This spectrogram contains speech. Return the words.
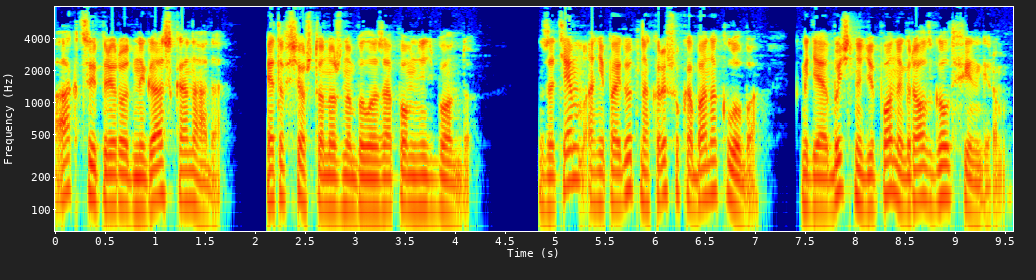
Акции «Природный газ Канада». Это все, что нужно было запомнить Бонду. Затем они пойдут на крышу кабана-клуба, где обычно Дюпон играл с Голдфингером.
